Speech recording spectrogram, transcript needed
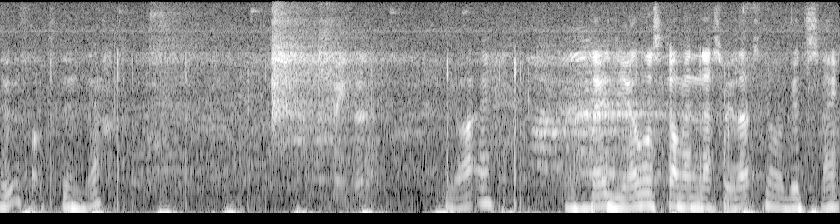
Who the fuck's doing there? Find it. You at it? Dead coming this way, that's not a good sign.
